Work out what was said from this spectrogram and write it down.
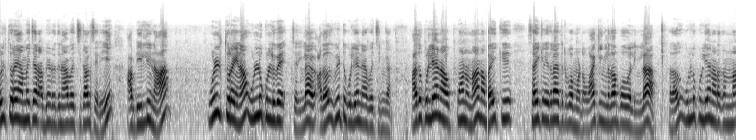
உள்துறை அமைச்சர் அப்படின்றது ஞாபகம் வச்சுட்டாலும் சரி அப்படி இல்லைன்னா உள்துறைனா உள்ளுக்குள்ளுவே சரிங்களா? அதாவது வீட்டுக்குள்ளேயே ஞாபகம் வச்சுக்கோங்க. அதுக்குள்ளேயே நான் போனோன்னா நான் பைக்கு சைக்கிள் இதெல்லாம் எடுத்துகிட்டு போக மாட்டோம். வாக்கிங்கில் தான் போவோம் இல்லைங்களா? அதாவது உள்ளுக்குள்ளேயே நடக்கணும்னா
